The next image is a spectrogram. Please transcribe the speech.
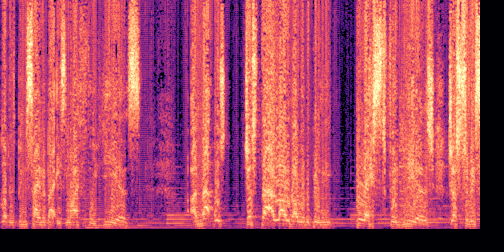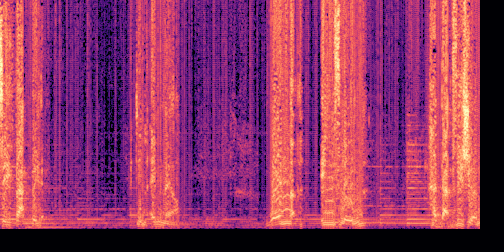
God had been saying about his life for years. And that was, just that alone, I would have been blessed for years just to receive that bit. It didn't end now. When Evelyn had that vision,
